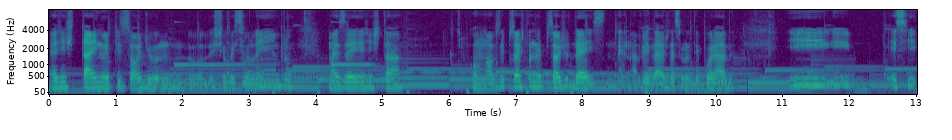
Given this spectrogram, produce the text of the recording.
A gente tá aí no episódio. No, deixa eu ver se eu lembro. Mas aí a gente tá com novos episódios. Tá no episódio 10, né? Na verdade, da segunda temporada. E, e esse,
